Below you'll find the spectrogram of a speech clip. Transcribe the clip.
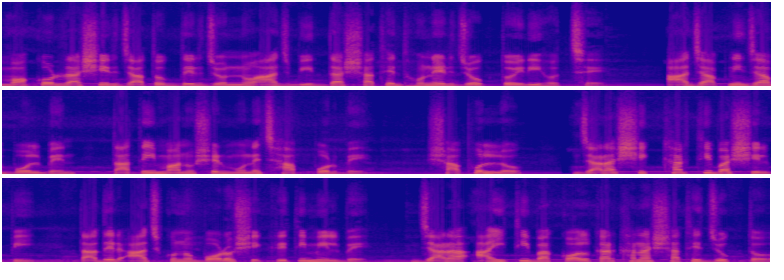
মকর রাশির জাতকদের জন্য আজ বিদ্যার সাথে ধনের যোগ তৈরি হচ্ছে। আজ আপনি যা বলবেন, তাতেই মানুষের মনে ছাপ পড়বে। সাফল্য, যারা শিক্ষার্থী বা শিল্পী, তাদের আজ কোনো বড় স্বীকৃতি মিলবে। যারা আইটি বা কলকারখানার সাথে যুক্ত,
